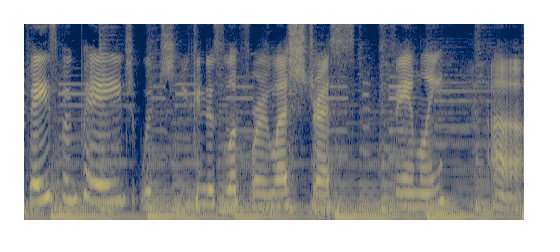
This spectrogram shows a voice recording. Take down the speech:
Facebook page, which you can just look for Less Stress Family. Uh,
